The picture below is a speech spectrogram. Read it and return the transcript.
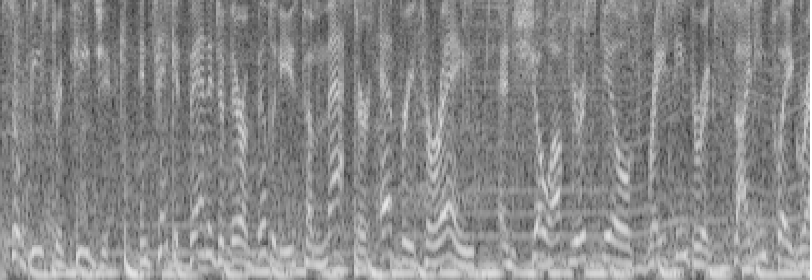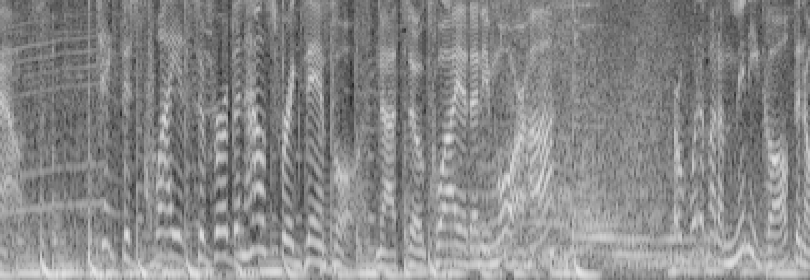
So be strategic and take advantage of their abilities to master every terrain and show off your skills racing through exciting playgrounds. Take this quiet suburban house, for example. Not so quiet anymore, huh? Or what about a mini golf in a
